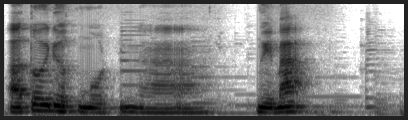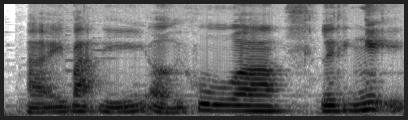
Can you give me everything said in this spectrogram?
À, tôi được một à, người bạn à, ấy bạn ấy ở cái khu à, lê thánh nghị.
